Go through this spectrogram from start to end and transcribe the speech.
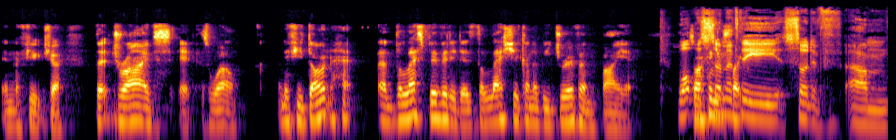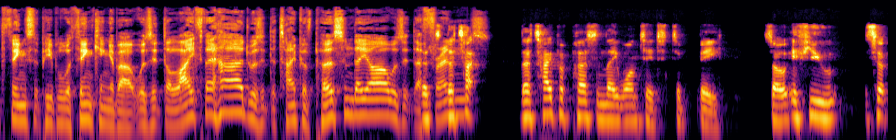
in the future, that drives it as well. And if you don't, ha- and the less vivid it is, the less you're going to be driven by it. What so were some of like- the sort of um, things that people were thinking about? Was it the life they had? Was it the type of person they are? Was it their the, the, friends? ty- the type of person they wanted to be. So if you, so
